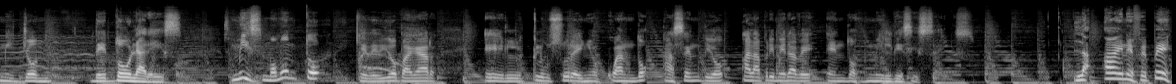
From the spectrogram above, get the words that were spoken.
millón de dólares, mismo monto que debió pagar el club sureño cuando ascendió a la primera vez en 2016. La ANFP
